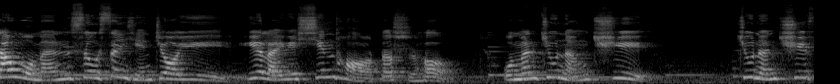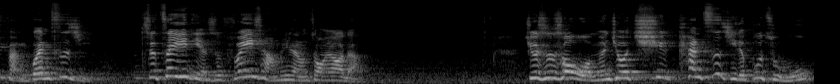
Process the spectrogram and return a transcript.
当我们受圣贤教育越来越熏陶的时候。我们就能去，就能去反观自己，这这一点是非常非常重要的。就是说，我们就去看自己的不足。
